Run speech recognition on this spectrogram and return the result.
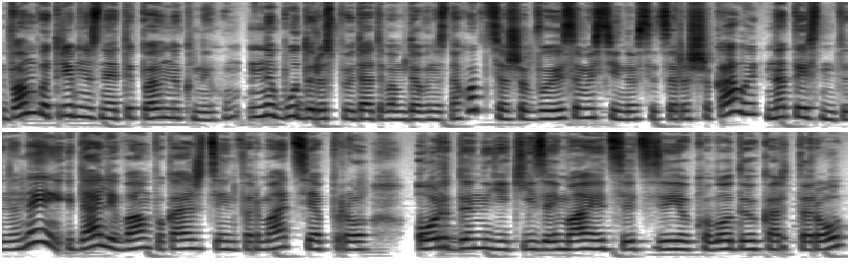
Вам потрібно знайти певну книгу. Не буду розповідати вам, де вона знаходиться, щоб ви самостійно все це розшукали, натиснути на неї, і далі вам покажеться інформація про орден, який займається цією колодою карт Таро.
